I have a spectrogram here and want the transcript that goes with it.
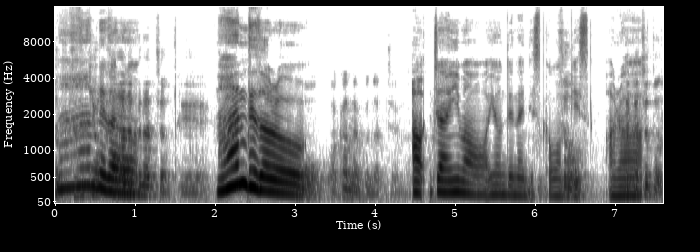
ちょっと続なんきを買でだろうわなくなっちゃって。なんでだろう。もう分かんなくなっちゃいますあじゃあ今は読んでないですか？ワンピースそうあら。なんかちょっと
